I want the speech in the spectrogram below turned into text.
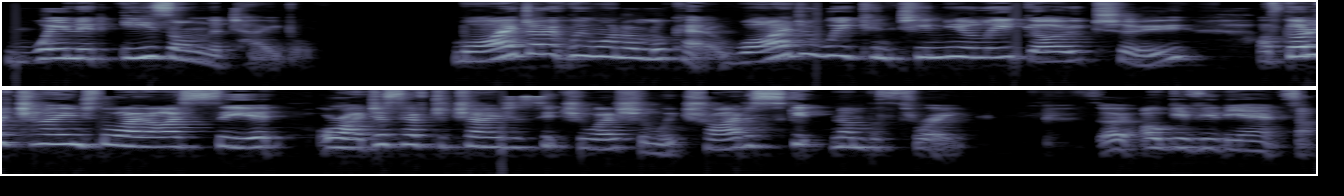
when it is on the table? Why don't we want to look at it? Why do we continually go to, I've got to change the way I see it, or I just have to change the situation? We try to skip number three. I'll give you the answer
